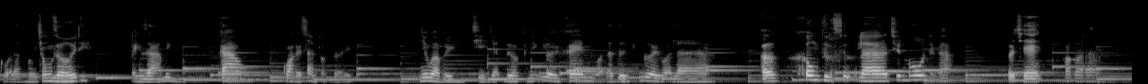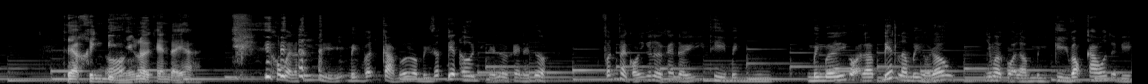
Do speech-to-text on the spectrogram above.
gọi là người trong giới đi đánh giá mình cao qua cái sản phẩm đấy. Nhưng mà mình chỉ nhận được những lời khen gọi là từ những người gọi là ờ, không thực sự là chuyên môn chẳng hạn. Có chết hoặc là thế là khinh bỉ những lời khen đấy hả? Không phải là khinh bỉ mình vẫn cảm ơn và mình rất biết ơn những cái lời khen đấy. Được vẫn phải có những cái lời khen đấy thì mình mình mới gọi là biết là mình ở đâu nhưng mà gọi là mình kỳ vọng cao hơn tại vì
